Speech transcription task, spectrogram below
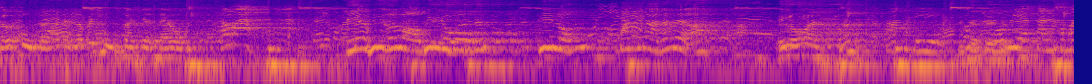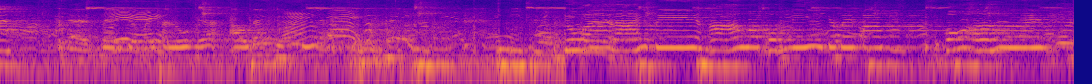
แล้วถูกกันไหมเนี่ยแล้วไม่ถูกกันอย่าแซวทำไมเบียร์พี่เขาหลอกพี่อยู่ พี่หลงมันขนาดนั้นเลยเหรอไอ้หลงอะไรฮะอะดีก็หัวเมียกันเข้ามาแต่แม่ยังไม่ทะลุเนี่ยเอาได้จริงๆนะอยู่มาหลายปีหาว่าผมนี้จะไปปั๊มขอเอ้ยผม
